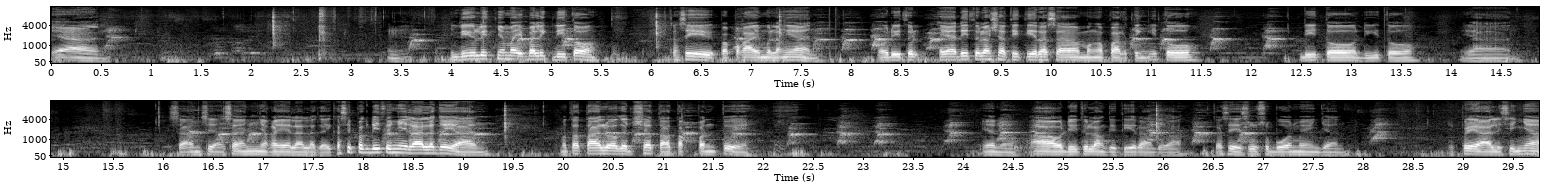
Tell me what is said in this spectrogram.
Yan. Hmm. Hindi ulit niya maibalik dito. Kasi papakain mo lang yan. O dito, kaya dito lang siya titira sa mga parting ito. Dito, dito. Yan. Saan, siya, saan niya kaya ilalagay? Kasi pag dito niya ilalagay yan, matatalo agad siya, tatakpan to eh. Yan o. Ah, o, dito lang titira, di ba? Kasi susubuan mo yan dyan. Siyempre, alisin niya.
